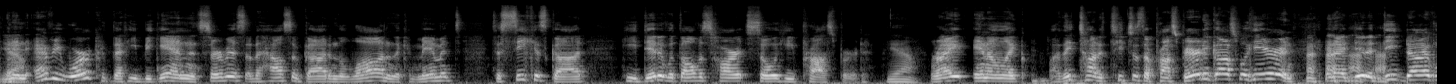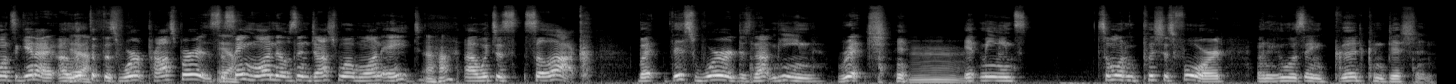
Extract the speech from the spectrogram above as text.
Yeah. And in every work that he began in service of the house of God, and the law and the commandment to seek his God, he did it with all his heart, so he prospered Yeah. right? And I'm like, are they trying to teach us a prosperity gospel here? And and I did a deep dive once again. I, I looked up this word prosper. It's the Yeah. same one that was in Joshua 1 8, Uh-huh. uh, which is salak. But this word does not mean rich, Mm. it means someone who pushes forward and who was in good condition.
